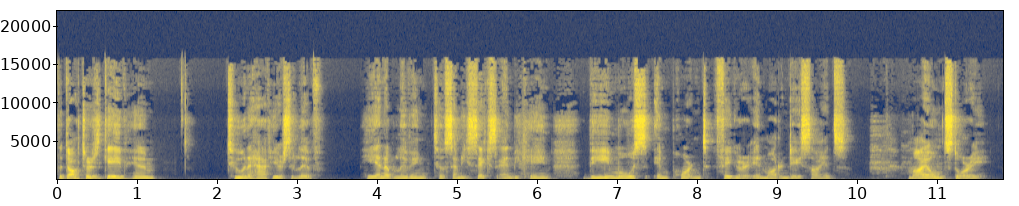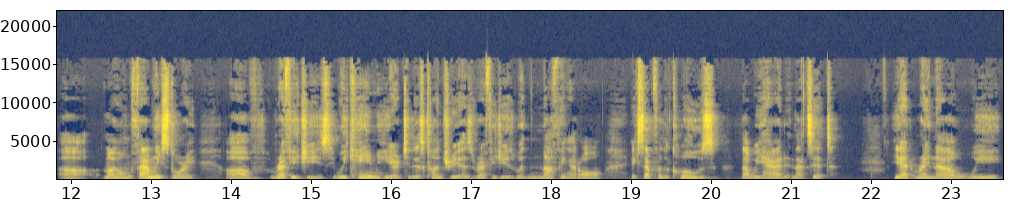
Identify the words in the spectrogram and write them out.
The doctors gave him two and a half years to live. He ended up living till 76 and became the most important figure in modern day science. My own story, uh, my own family story, of refugees. We came here to this country as refugees with nothing at all except for the clothes that we had, and that's it. Yet right now, we,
